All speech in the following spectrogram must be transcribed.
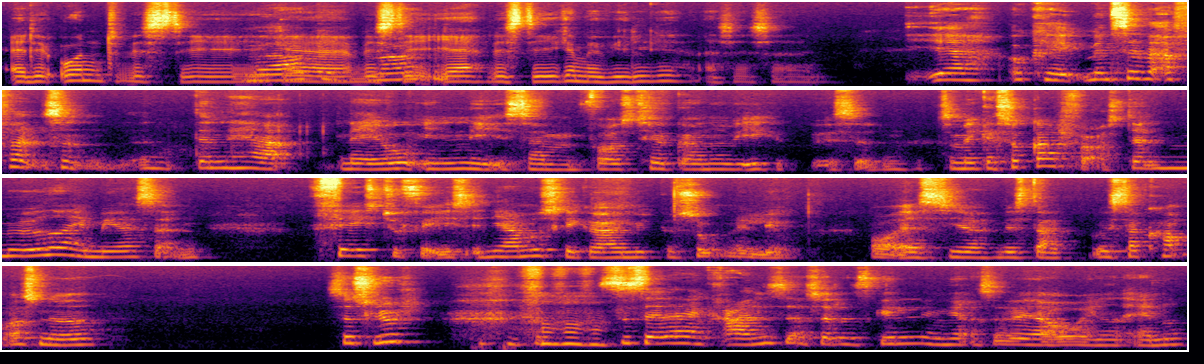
er det ondt, hvis det, ikke Mørke, er, hvis, det, ja, hvis det ikke er med vilje? Altså, så, Ja, okay, men så i hvert fald sådan, den her nerve indeni, som får os til at gøre noget, vi ikke, sådan, som ikke er så godt for os, den møder I mere sådan face to face, end jeg måske gør i mit personlige liv. Hvor jeg siger, hvis der, hvis der kommer sådan noget, så slut. så sætter jeg en grænse, og så er der en skillelinje, og så er jeg over i noget andet.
